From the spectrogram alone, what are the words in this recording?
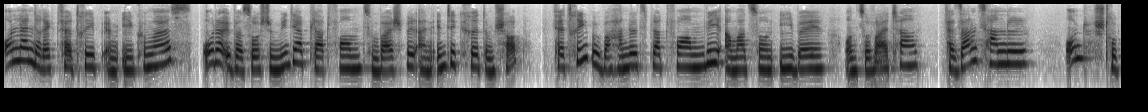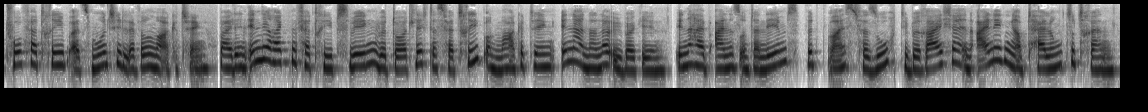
Online-Direktvertrieb im E-Commerce oder über Social-Media-Plattformen, zum Beispiel einen integriertem Shop, Vertrieb über Handelsplattformen wie Amazon, eBay und so weiter, Versandshandel und Strukturvertrieb als Multilevel Marketing. Bei den indirekten Vertriebswegen wird deutlich, dass Vertrieb und Marketing ineinander übergehen. Innerhalb eines Unternehmens wird meist versucht, die Bereiche in einigen Abteilungen zu trennen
